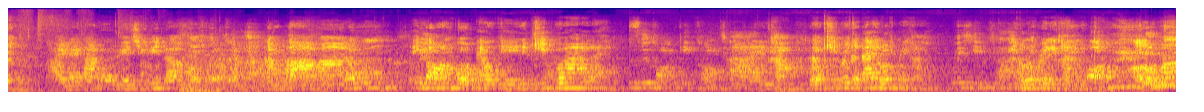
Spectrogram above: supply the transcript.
ป็นไร ถ่ายรายการวงเวียนชีวิตแล้วน้ำตามาแล้วมึงไอตอนกด LK นี่คิดว่าอะไร ซื้อของกินของใช้ค่ะ แล้วคิดว่าจะได้รถไหมคะ ไม่ชิดค่ะเอารถไปเลยคันหนึ่งค่ะ เอารถมา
